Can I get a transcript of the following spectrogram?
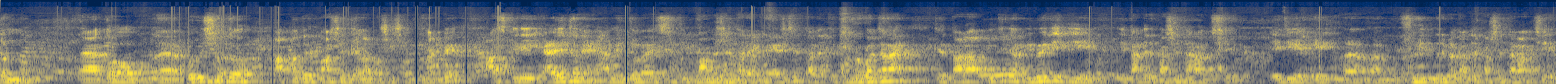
জন্য। তো ভবিষ্যতেও আপনাদের পাশে জেলা প্রশাসন থাকবে। আজকের এই আয়োজনে আমি জেলা সিটি ফাউন্ডেশন তারা এখানে এসেছেন তাদেরকে ধন্যবাদ জানাই যে তারা প্রতিটা বিভাগে গিয়ে এই তাদের পাশে দাঁড়াচ্ছে। এই যে, এই শহীদ পরিবার তাদের পাশে দাঁড়াচ্ছে,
